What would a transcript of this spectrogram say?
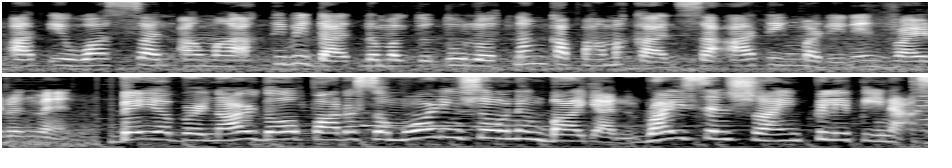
at iwasan ang mga aktibidad na magdudulot ng kapahamakan sa ating marine environment. Bea Bernardo para sa Morning Show ng Bayan, Rise and Shine, Pilipinas.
